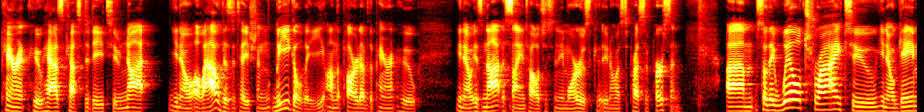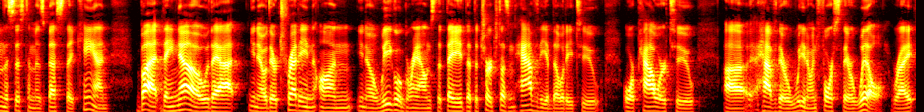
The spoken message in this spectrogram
parent who has custody to not you know allow visitation legally on the part of the parent who you know is not a scientologist anymore who's you know a suppressive person um, so they will try to, you know, game the system as best they can, but they know that, you know, they're treading on, you know, legal grounds that they that the church doesn't have the ability to or power to uh, have their, you know, enforce their will, right?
